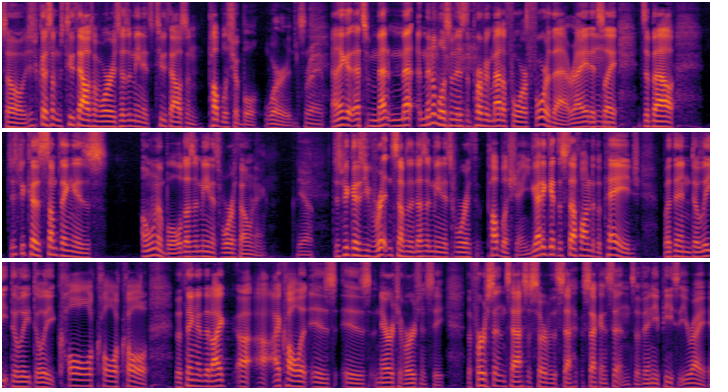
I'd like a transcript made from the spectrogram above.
So just because something's 2,000 words doesn't mean it's 2,000 publishable words. Right. I think that's met, met, minimalism is the perfect metaphor for that, right? It's hmm. like it's about just because something is ownable doesn't mean it's worth owning. Yeah. Just because you've written something doesn't mean it's worth publishing. You got to get the stuff onto the page, but then delete, delete, delete, call, call, call. The thing that I uh, I call it is is narrative urgency. The first sentence has to serve the sec- second sentence of any piece that you write,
